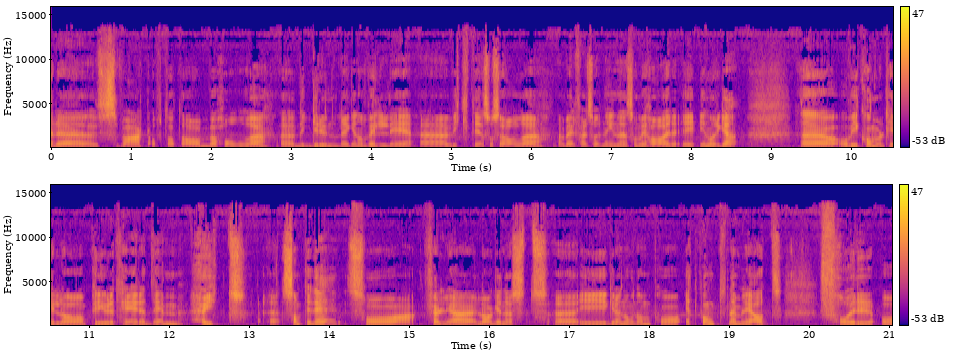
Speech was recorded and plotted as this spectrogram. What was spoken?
er eh, svært opptatt av å beholde de grunnleggende og veldig viktige sosiale velferdsordningene som vi har i Norge. Og vi kommer til å prioritere dem høyt. Samtidig så følger jeg laget Nøst i Grønn Ungdom på ett punkt, nemlig at for å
